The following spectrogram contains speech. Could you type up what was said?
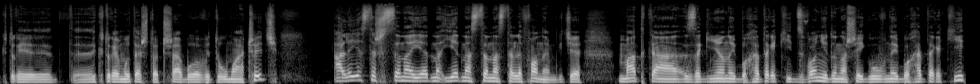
który, któremu też to trzeba było wytłumaczyć. Ale jest też scena jedna, jedna scena z telefonem, gdzie matka zaginionej bohaterki dzwoni do naszej głównej bohaterki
